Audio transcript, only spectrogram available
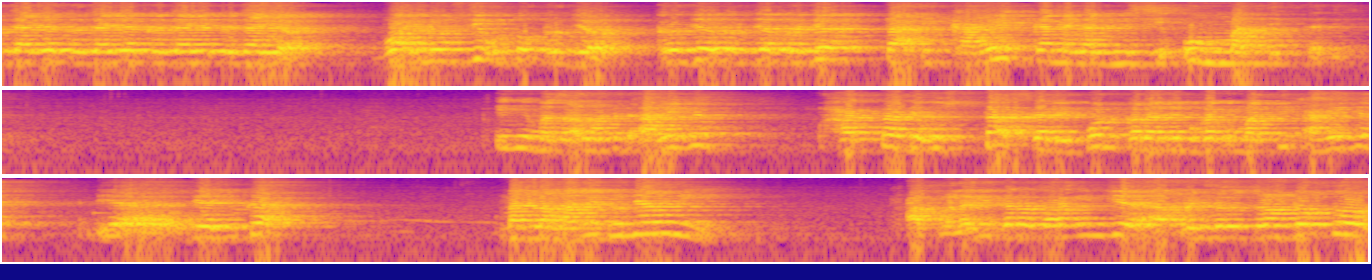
kerjaya, kerjaya, kerjaya, kerjaya. Buat universiti untuk kerja. Kerja, kerja, kerja. Tak dikaitkan dengan misi umat tadi. Ini masalah kita. Akhirnya, hatta dia ustaz sekalipun, kalau dia bukan umatik, akhirnya dia dia juga matlamatnya duniawi. Apalagi kalau seorang India, apalagi seorang doktor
